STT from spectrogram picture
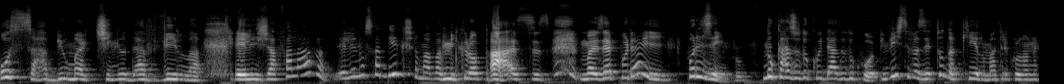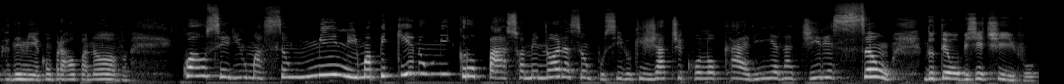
o sábio Martinho da Vila, ele já falava, ele não sabia que chamava micropassos, mas é por aí. Por exemplo, no caso do cuidado do corpo, em vez de fazer tudo aquilo, matricular na academia, comprar roupa nova, qual seria uma ação mínima, pequena, um micropasso, a menor ação possível que já te colocaria na direção do teu objetivo?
